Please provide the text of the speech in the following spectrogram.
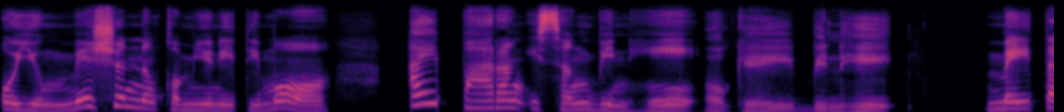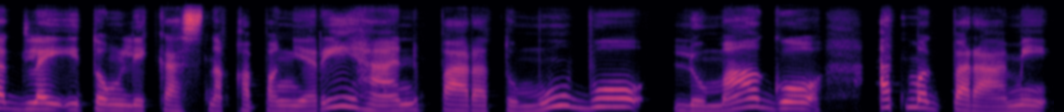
o yung mission ng community mo, ay parang isang binhi. Okay, binhi. May taglay itong likas na kapangyarihan para tumubo, lumago, at magparami.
